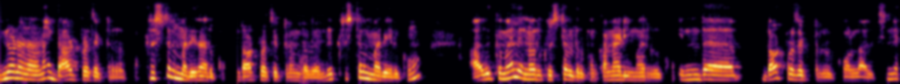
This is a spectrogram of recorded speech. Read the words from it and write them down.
இன்னொன்னு என்னன்னா டாட் ப்ரொஜெக்டர் இருக்கும். கிறிஸ்டல் மாதிரி தான் இருக்கும். டாட் ப்ரொஜெக்டர்ன்றது. வந்து கிறிஸ்டல் மாதிரி இருக்கும். அதுக்கு மேல இன்னொரு கிறிஸ்டல் இருக்கும் கண்ணாடி மாதிரி இருக்கும். இந்த டாட் ப்ரொஜெக்டர் இருக்கும்ல அது சின்ன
